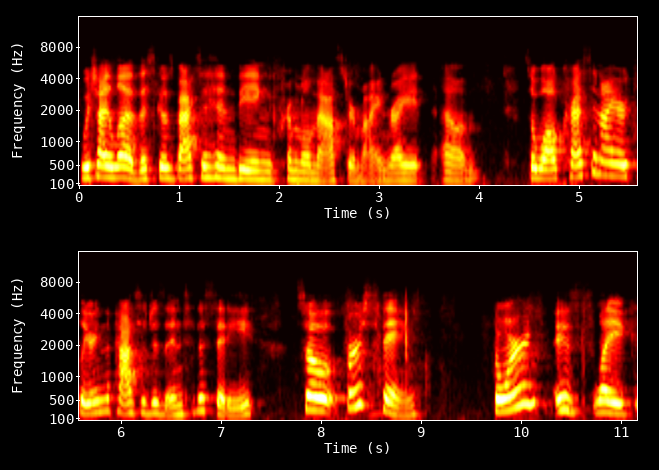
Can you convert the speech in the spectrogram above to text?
which I love. This goes back to him being a criminal mastermind, right? Um, so while Cress and I are clearing the passages into the city, so first thing, Thorn is like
